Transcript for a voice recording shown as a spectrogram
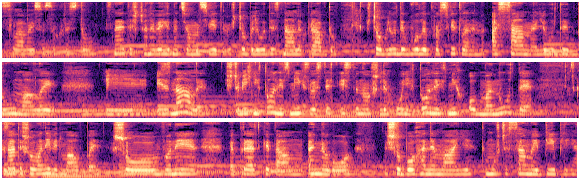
Слава Ісусу Христу! Знаєте, що невигідно цьому світу, щоб люди знали правду, щоб люди були просвітленими, а саме люди думали і, і знали, щоб їх ніхто не зміг звести з істинного шляху, ніхто не зміг обманути, сказати, що вони від мавпи, що вони предки там НЛО, що Бога немає, тому що саме Біблія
